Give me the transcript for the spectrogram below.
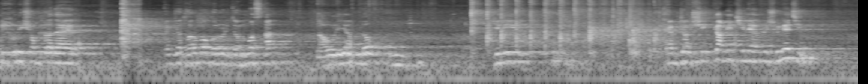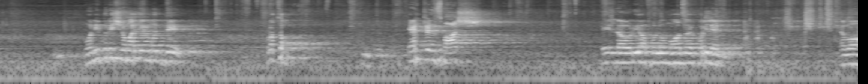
বিলগুড়ি সম্প্রদায়ের একজন ধর্মগুরুর জন্মস্থান। লাউড়িয়া ব্লক যিনি একজন শিক্ষাবিদ ছিলেন, আমি শুনেছি। মণিপুরী সমাজের মধ্যে প্রথম এন্ট্রেন্স পাস এই লাউড়িয়া ফুলো মহোদয় করিলেন এবং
